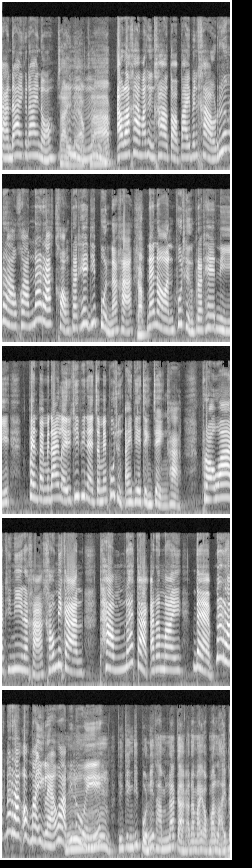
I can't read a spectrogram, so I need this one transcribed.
ดานได้ก็ได้เนาะใช่แล้วครับ เอาละค่ะมาถึงข่าวต่อไปเป็นข่าวเรื่องราวความน่ารักของประเทศญี่ปุ่นนะคะครับแน่นอนพูดถึงประเทศนี้เป็นไปไม่ได้เลยที่พี่แนนจะไม่พูดถึงไอเดียเจ๋งๆ ค่ะ เพราะว่าที่นี่นะคะ เขามีการทำหน้ากากอนามัยแบบน่ารักน่ารักออกมาอีกแล้วอะพี่หลุยอืมจริง ๆ ญี่ปุ่นนี่ทำหน้ากากอนามัยออกมาหลายแบ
